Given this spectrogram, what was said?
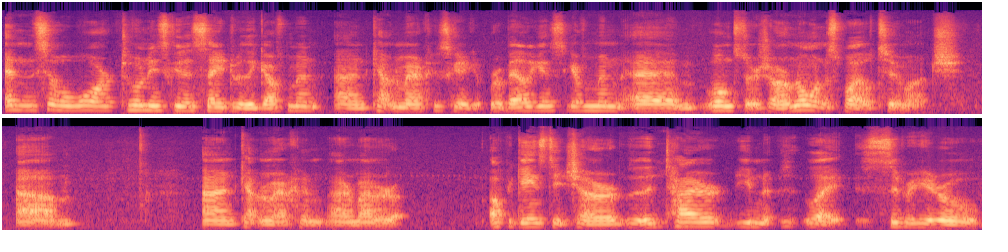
in Civil War, Tony's gonna side with the government, and Captain America's gonna rebel against the government. Um, long story short, I'm not to spoil too much. Um, and Captain America and Iron Man are up against each other. The entire you know, like superhero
